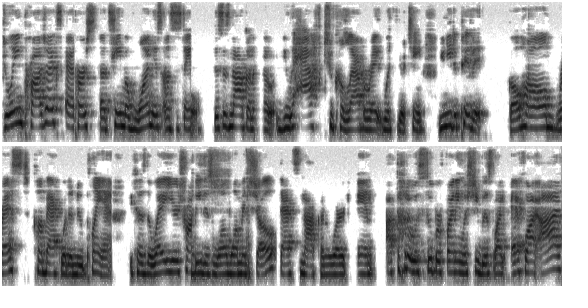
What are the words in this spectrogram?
doing projects as pers- a team of one is unsustainable. This is not going to, you have to collaborate with your team. You need to pivot. Go home, rest, come back with a new plan because the way you're trying to be this one woman show, that's not going to work. And I thought it was super funny when she was like, FYI,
